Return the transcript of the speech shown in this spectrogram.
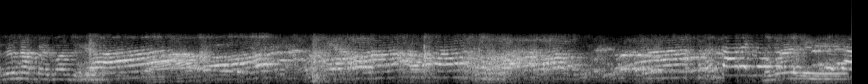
Ano na, by Monday? Ang taray naman. Mamali. Wala,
